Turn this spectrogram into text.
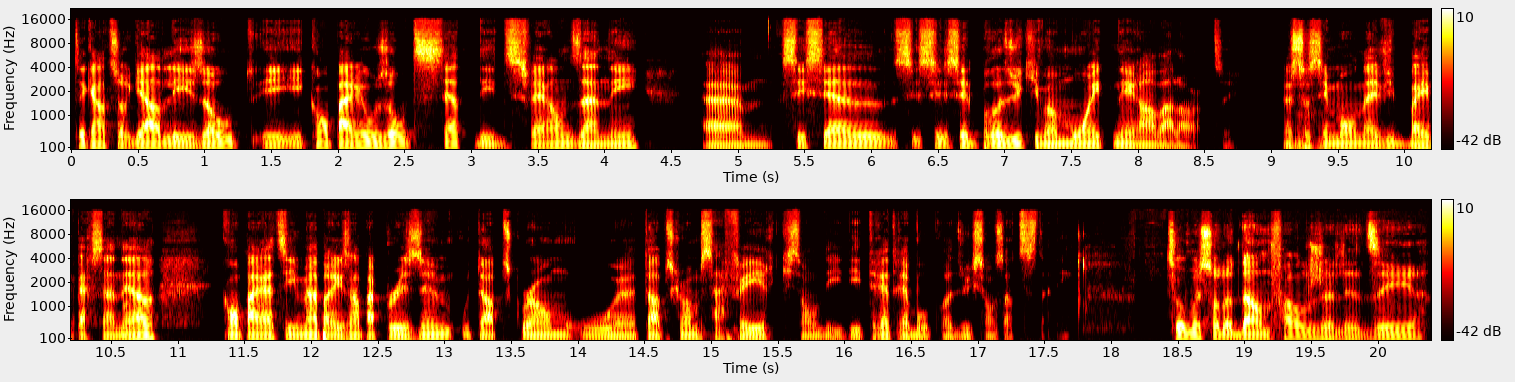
Tu sais, quand tu regardes les autres et, et comparé aux autres sets des différentes années, euh, c'est celle, c'est- le produit qui va moins tenir en valeur. tu sais. Mais ça, Mhm. c'est mon avis bien personnel. Comparativement, par exemple, à Prism ou Top Scrum ou euh, Top Scrum Saphir, qui sont des, des très, très beaux produits qui sont sortis cette année. Tu vois, moi, sur le downfall, je vais dire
